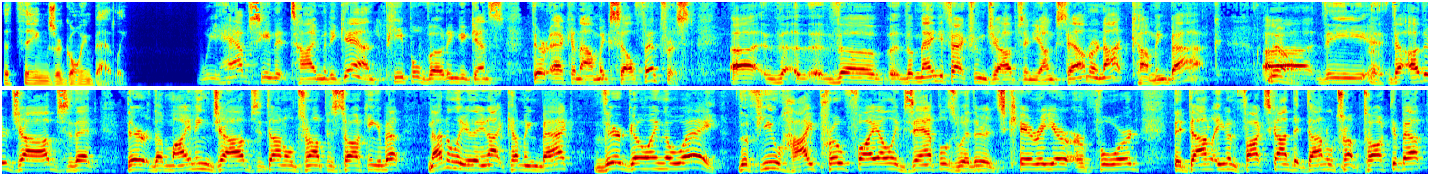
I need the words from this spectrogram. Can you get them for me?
that things are going badly. We have seen it time and again people voting against their economic self interest. Uh, the, the, the manufacturing jobs in Youngstown are not coming back. No. Uh, the no. the other jobs that they're the mining jobs that Donald Trump is talking about, not only are they not coming back, they're going away. The few high profile examples, whether it's Carrier or Ford, that Donald, even Foxconn that Donald Trump talked about,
